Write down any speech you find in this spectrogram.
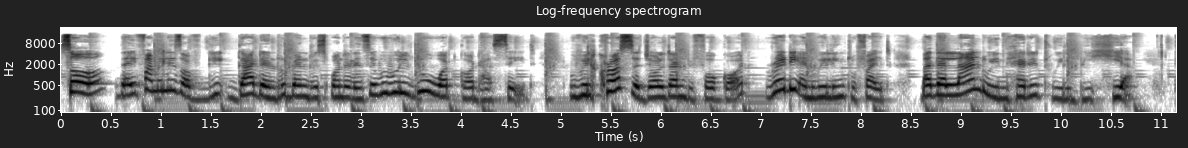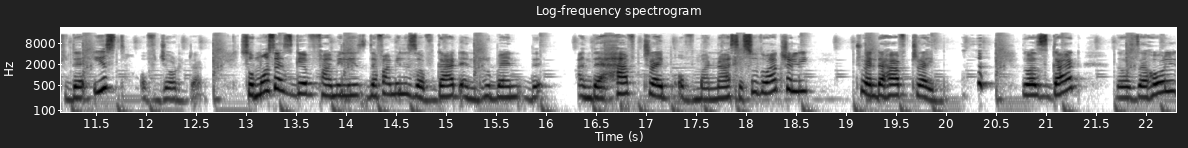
So the families of Gad and Reuben responded and said, We will do what God has said. We will cross the Jordan before God, ready and willing to fight, but the land we inherit will be here to the east of Jordan. So Moses gave families, the families of Gad and Reuben, the, and the half tribe of Manasseh. So there were actually two and a half tribe. there was Gad, there was the whole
